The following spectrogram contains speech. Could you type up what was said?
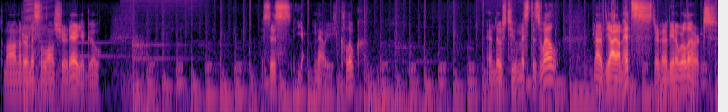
Come on, another missile launcher. There you go. This is... Yeah, now we cloak. And those two missed as well. Now if the ion hits, they're gonna be in a world of hurt.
